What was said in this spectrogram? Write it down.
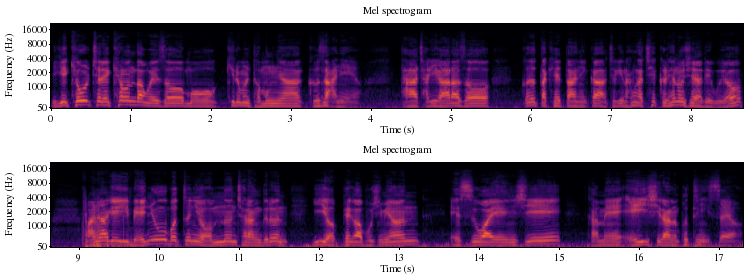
이게 겨울철에 켜놓는다고 해서 뭐 기름을 더 먹냐 그것은 아니에요. 다 자기가 알아서 꺼졌다 켰다 하니까 저기는 항상 체크를 해 놓으셔야 되고요. 만약에 이 메뉴 버튼이 없는 차량들은 이 옆에가 보시면 SYNC 감에 AC라는 버튼이 있어요.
